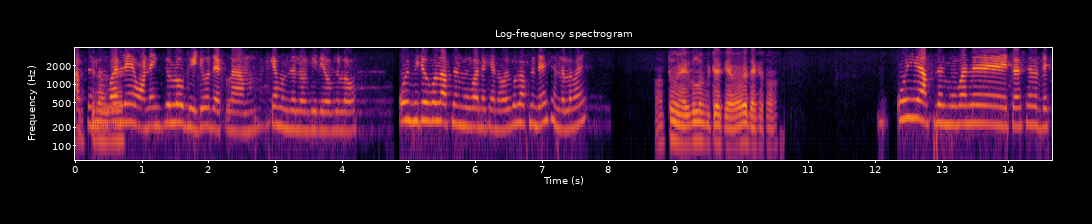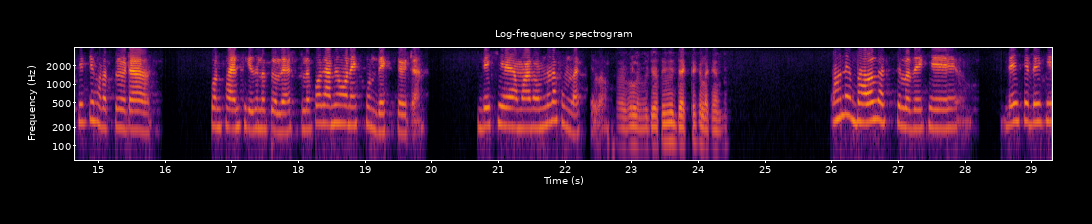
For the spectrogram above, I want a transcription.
আপনার মোবাইলে অনেকগুলো ভিডিও দেখলাম। কেমন যেন ভিডিও গুলো। ওই ভিডিও গুলো আপনার মোবাইলে কেন? ওইগুলো আপনি দেখেন দুলা ভাই? তুমি এগুলো ভিডিও কীভাবে দেখেছ ওই আপনার মোবাইলে এটা দেখতে দেখতে হঠাৎ করে ওটা কোন ফাইল থেকে যেন চলে আসছিল। পরে আমি অনেকক্ষণ দেখছি ওইটা। দেখে আমার অন্যরকম লাগছিল। এগুলো ভিডিও তুমি দেখতে গেলে কেন? অনেক ভালো লাগছিল দেখে। দেখে দেখে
